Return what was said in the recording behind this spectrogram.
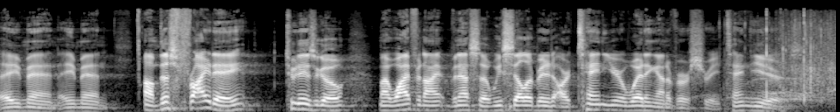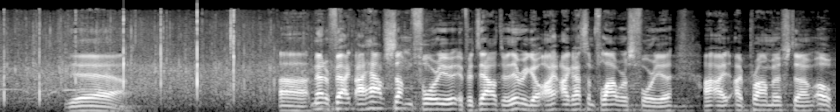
Amen. Amen. amen. Um, this Friday, two days ago, my wife and I, Vanessa, we celebrated our 10 year wedding anniversary. 10 years. Yeah. Uh, matter of fact, I have something for you if it's out there. There we go. I, I got some flowers for you. I, I, promised. Um, oh,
